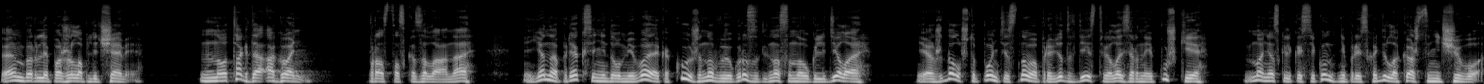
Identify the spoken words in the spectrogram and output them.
Эмберли пожала плечами. «Ну тогда огонь!» Просто сказала она. Я напрягся, недоумевая, какую же новую угрозу для нас она углядела. Я ждал, что Понти снова приведет в действие лазерные пушки, но несколько секунд не происходило, кажется, ничего.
